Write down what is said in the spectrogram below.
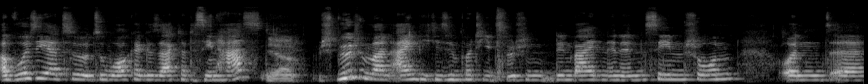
obwohl sie ja zu, zu Walker gesagt hat, dass sie ihn hasst, Ja. spürte man eigentlich die Sympathie zwischen den beiden in den Szenen schon. Und äh,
